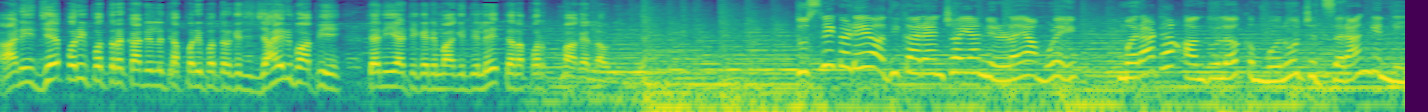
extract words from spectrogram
आणि जे परिपत्रक काढलेलं त्या परिपत्रकाची जाहीर माफी त्यांनी या ठिकाणी मागितली त्याला परत मागायला लावली. दुसरीकडे अधिकाऱ्यांच्या या निर्णयामुळे मराठा आंदोलक मनोज जरांगेंनी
